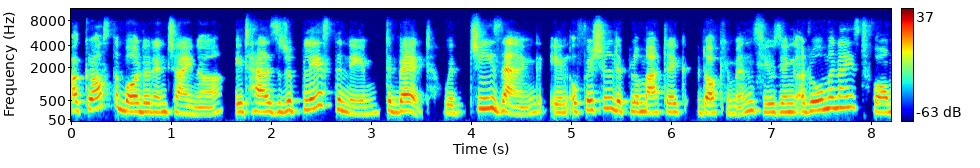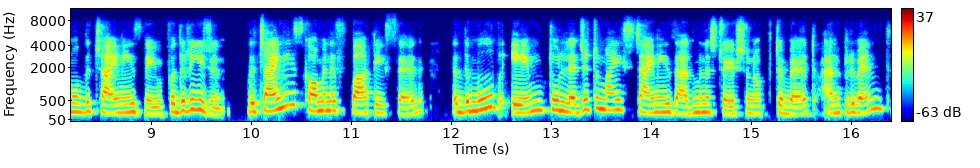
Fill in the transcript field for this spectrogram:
Across the border in China, it has replaced the name Tibet with Xizang in official diplomatic documents using a romanized form of the Chinese name for the region. The Chinese Communist Party said that the move aimed to legitimize Chinese administration of Tibet and prevent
